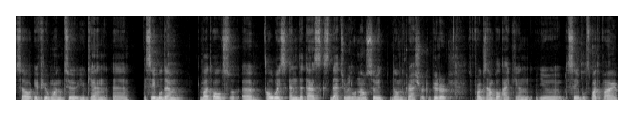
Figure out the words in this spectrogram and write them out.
So if you want to you can uh, disable them but also uh, always end the tasks that you really know so you don't crash your computer. So for example, I can you disable Spotify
